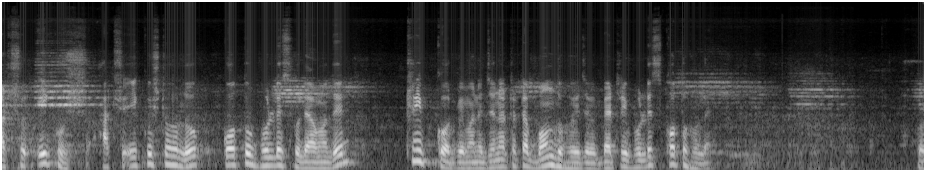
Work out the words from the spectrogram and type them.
আটশো একুশ, আটশো একুশটা হলো কত ভোল্টেজ হলে আমাদের ট্রিপ করবে? মানে জেনারেটরটা বন্ধ হয়ে যাবে ব্যাটারি ভোল্টেজ কত হলে? তো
